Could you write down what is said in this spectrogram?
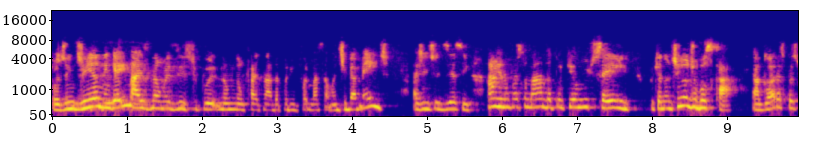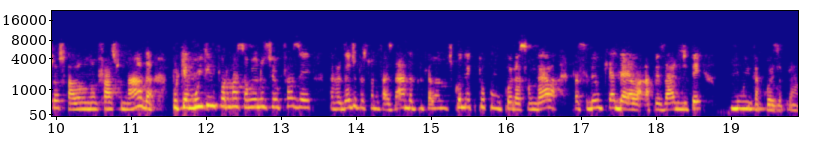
Hoje em dia, ninguém mais não existe, por, não, não faz nada por informação. Antigamente, a gente dizia assim: ah, eu não faço nada porque eu não sei, porque eu não tinha onde buscar. Agora as pessoas falam: eu não faço nada porque é muita informação e eu não sei o que fazer. Na verdade, a pessoa não faz nada porque ela não se conectou com o coração dela para saber o que é dela, apesar de ter muita coisa para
